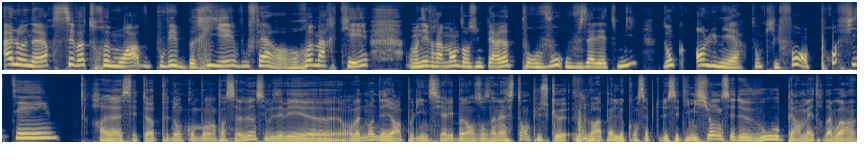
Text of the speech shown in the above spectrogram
à l'honneur, c'est votre mois, vous pouvez briller, vous faire remarquer. On est vraiment dans une période pour vous où vous allez être mis donc en lumière. Donc il faut en profiter. Ah, c'est top. Donc, on, on pense à eux. hein. Si vous avez, euh, on va demander d'ailleurs à Pauline si elle est balance dans un instant, puisque je vous rappelle le concept de cette émission, c'est de vous permettre d'avoir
